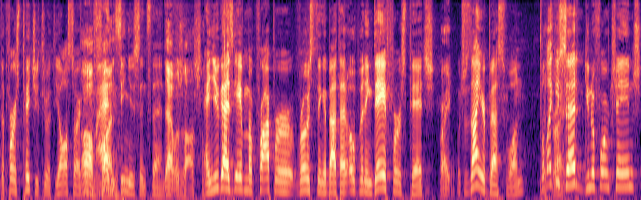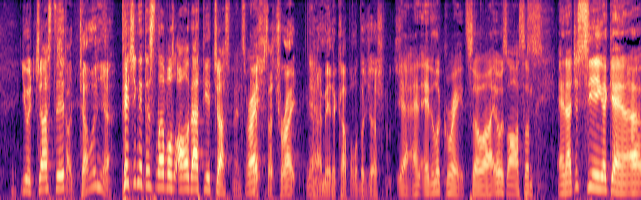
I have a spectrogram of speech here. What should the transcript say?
the first pitch you threw at the All Star game. Oh, I hadn't seen you since then. That was awesome. and you guys gave him a proper roasting about that opening day first pitch, Right. Which was not your best one. But That's like you said, uniform change, you adjusted. I'm telling you. Pitching at this level is all about the adjustments, right? Yes, that's right. Yeah. And I made a couple of adjustments. Yeah, and, and it looked great. So uh, it was awesome. And uh, just seeing again, uh,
